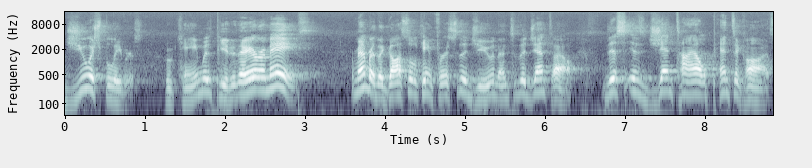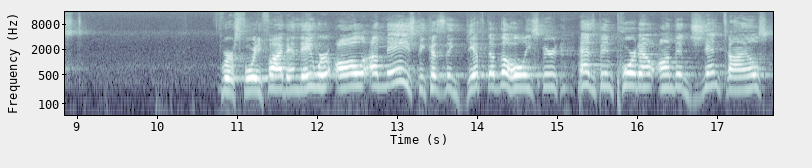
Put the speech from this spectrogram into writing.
Jewish believers who came with Peter. They are amazed. Remember, the gospel came first to the Jew and then to the Gentile. This is Gentile Pentecost. Verse 45 And they were all amazed because the gift of the Holy Spirit has been poured out on the Gentiles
